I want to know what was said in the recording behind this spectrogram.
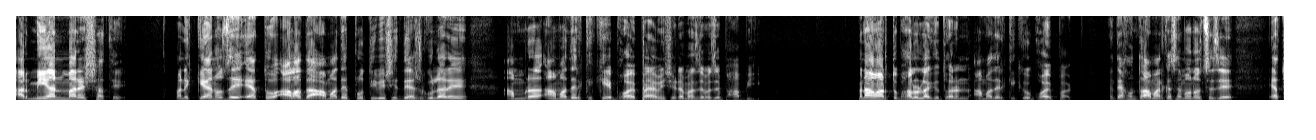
আর মিয়ানমারের সাথে? মানে কেন যে এত আলাদা? আমাদের প্রতিবেশী দেশগুলারে আমরা, আমাদেরকে কে ভয় পায় আমি সেটা মাঝে মাঝে ভাবি। মানে আমার তো ভালো লাগে, ধরেন আমাদেরকে কেউ ভয় পাক। কিন্তু এখন তো আমার কাছে মনে হচ্ছে যে এত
